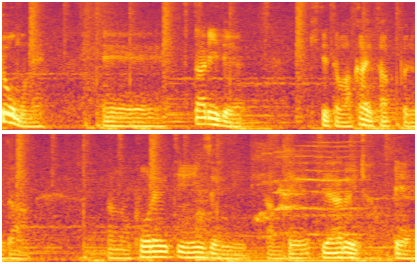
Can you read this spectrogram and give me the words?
今日もね、えー、2人でてた若いカップルがあのコーレンティーン以前に出歩いちゃって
